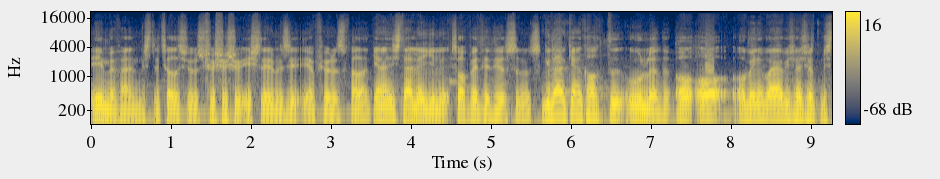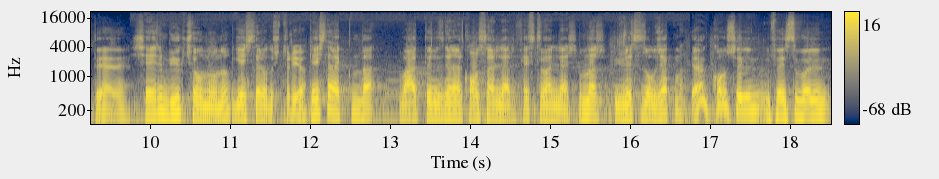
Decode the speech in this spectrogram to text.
İyiyim efendim işte çalışıyoruz. Şu şu şu işlerimizi yapıyoruz falan. Genel işlerle ilgili sohbet ediyorsunuz. Giderken kalktı uğurladı. O, o, o beni bayağı bir şaşırtmıştı yani. Şehrin büyük çoğunluğunu gençler oluşturuyor. Gençler hakkında vaatleriniz neler? Konserler, festivaller bunlar ücretsiz olacak mı? Ya konserin, festivalin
